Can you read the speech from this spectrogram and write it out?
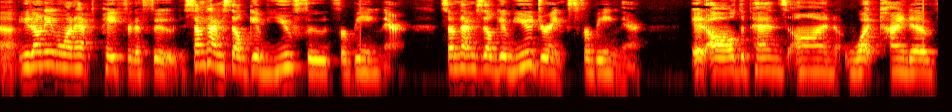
Uh, you don't even want to have to pay for the food. Sometimes they'll give you food for being there. Sometimes they'll give you drinks for being there. It all depends on what kind of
